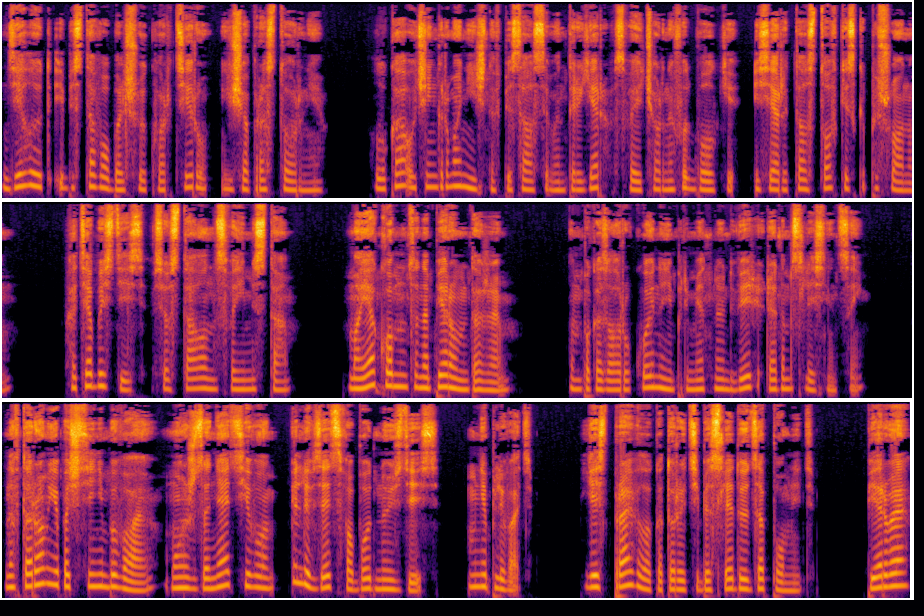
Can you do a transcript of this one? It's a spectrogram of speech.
делают и без того большую квартиру еще просторнее. Лука очень гармонично вписался в интерьер в своей черной футболке и серой толстовке с капюшоном. Хотя бы здесь все стало на свои места. «Моя комната на первом этаже», — он показал рукой на неприметную дверь рядом с лестницей. «На втором я почти не бываю. Можешь занять его или взять свободную здесь. Мне плевать. Есть правила, которые тебе следует запомнить. Первое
